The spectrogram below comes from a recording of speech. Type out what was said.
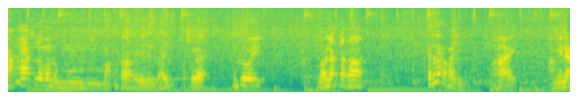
টাকা আসলে মন মাথা খারাপ হয়ে গেছিল ভাই আসলে। কিন্তু ওই নয় লাখ টাকা কত টাকা ভাই? ভাই আমি না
